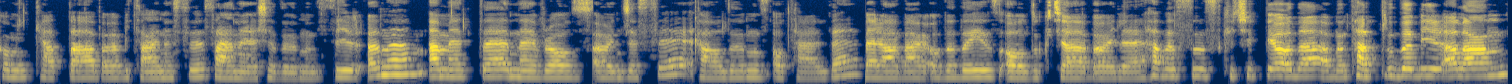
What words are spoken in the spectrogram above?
Komik hatta böyle bir tanesi senle yaşadığımız bir anım. Ahmet'te Nevroz öncesi kaldığımız otelde beraber odadayız. Oldukça böyle havasız küçük bir oda ama tatlı da bir alan.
